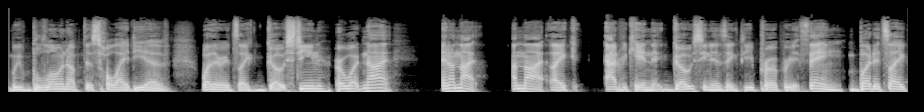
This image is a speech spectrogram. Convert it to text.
we've blown up this whole idea of whether it's like ghosting or whatnot. And I'm not I'm not like advocating that ghosting is like the appropriate thing, but it's like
